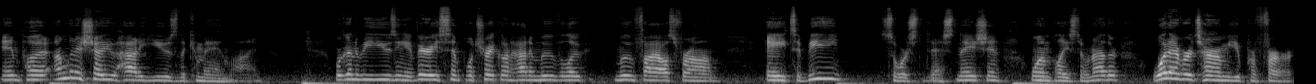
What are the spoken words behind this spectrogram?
input, I'm going to show you how to use the command line. We're going to be using a very simple trick on how to move, move files from A to B, source to destination, one place to another, whatever term you prefer.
